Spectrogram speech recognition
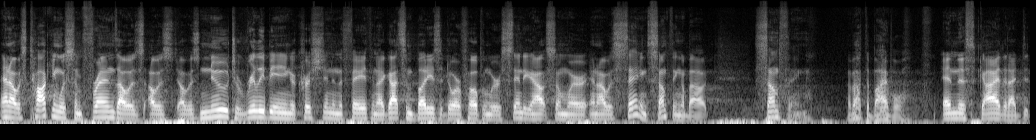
And I was talking with some friends. I was I was I was new to really being a Christian in the faith, and I got some buddies at Door of Hope, and we were sending out somewhere, and I was saying something about something about the Bible. And this guy that I did,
